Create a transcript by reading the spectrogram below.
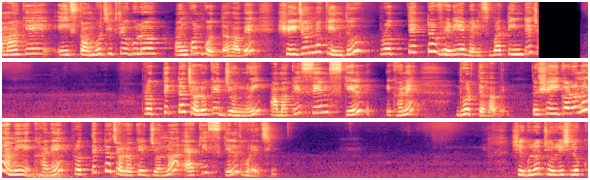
আমাকে এই স্তম্ভচিত্রগুলো অঙ্কন করতে হবে, সেই জন্য কিন্তু প্রত্যেকটা ভেরিয়েবলস বা তিনটে প্রত্যেকটা চলকের জন্যই আমাকে সেম স্কেল এখানে ধরতে হবে। তো সেই কারণে আমি এখানে প্রত্যেকটা চলকের জন্য একই স্কেল ধরেছি। সেগুলো চল্লিশ লক্ষ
